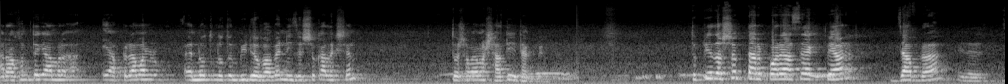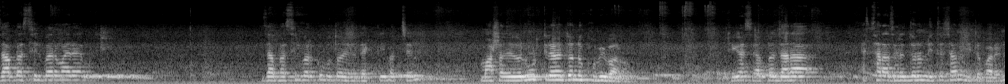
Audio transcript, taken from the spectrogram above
আর এখন থেকে আমরা আপনারা আমার নতুন নতুন ভিডিও পাবেন, নিজস্ব কালেকশন তো সবাই আমার সাথেই থাকবেন। তো প্রিয় দর্শক, তারপরে আছে এক পেয়ার জাবরা। জাবরা সিলভার মারে জাবরা সিলভার কবুতর দেখতেই পাচ্ছেন। মাসা এগুলো উত্তীর্ণের জন্য খুবই ভালো। ঠিক আছে? আপনারা যারা ছাড়াছাড়ির জন্য নিতে চান, নিতে পারেন।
